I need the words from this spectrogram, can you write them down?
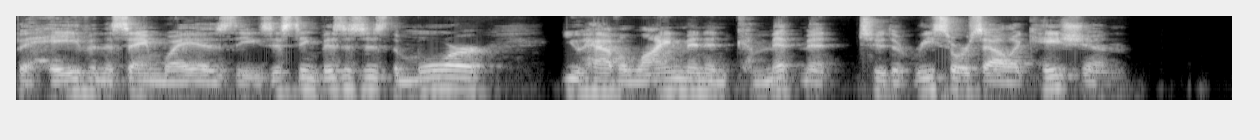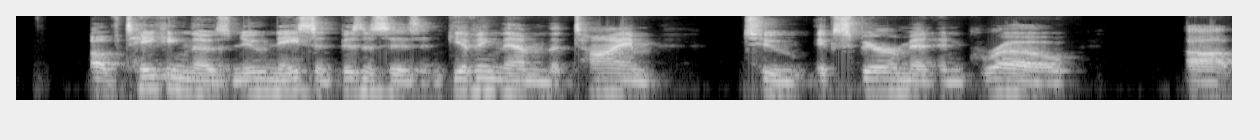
behave in the same way as the existing businesses, the more you have alignment and commitment to the resource allocation of taking those new nascent businesses and giving them the time to experiment and grow uh,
